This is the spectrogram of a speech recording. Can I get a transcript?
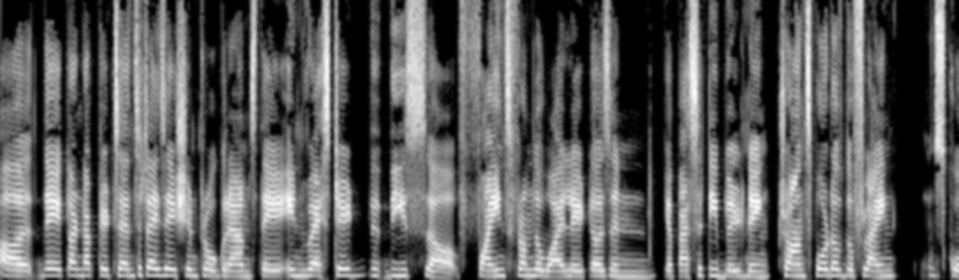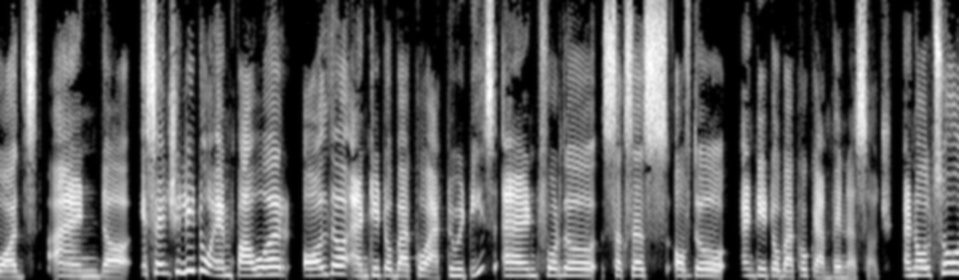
uh, they conducted sensitization programs. They invested th- these uh, fines from the violators in capacity building, transport of the flying squads, and uh, essentially to empower all the anti tobacco activities and for the success of the anti tobacco campaign as such. And also,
